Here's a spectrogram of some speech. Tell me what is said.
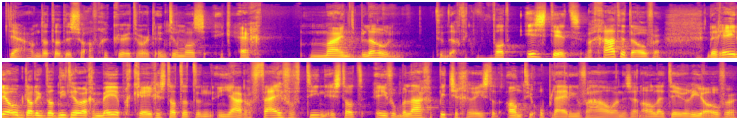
ja, omdat dat dus zo afgekeurd wordt. En toen was ik echt mind blown. Toen dacht ik, wat is dit? Waar gaat het over? De reden ook dat ik dat niet heel erg mee heb gekregen... is dat het een, een jaar of vijf of tien... is dat even op een lage pitje geweest, dat anti-opleiding verhaal. En er zijn allerlei theorieën over.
